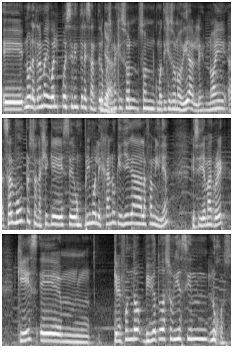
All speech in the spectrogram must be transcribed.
eh, no la trama igual puede ser interesante los personajes son son como te dije son odiables no hay salvo un personaje que es eh, un primo lejano que llega a la familia que se llama Greg que es eh, mm, que en el fondo vivió toda su vida sin lujos.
